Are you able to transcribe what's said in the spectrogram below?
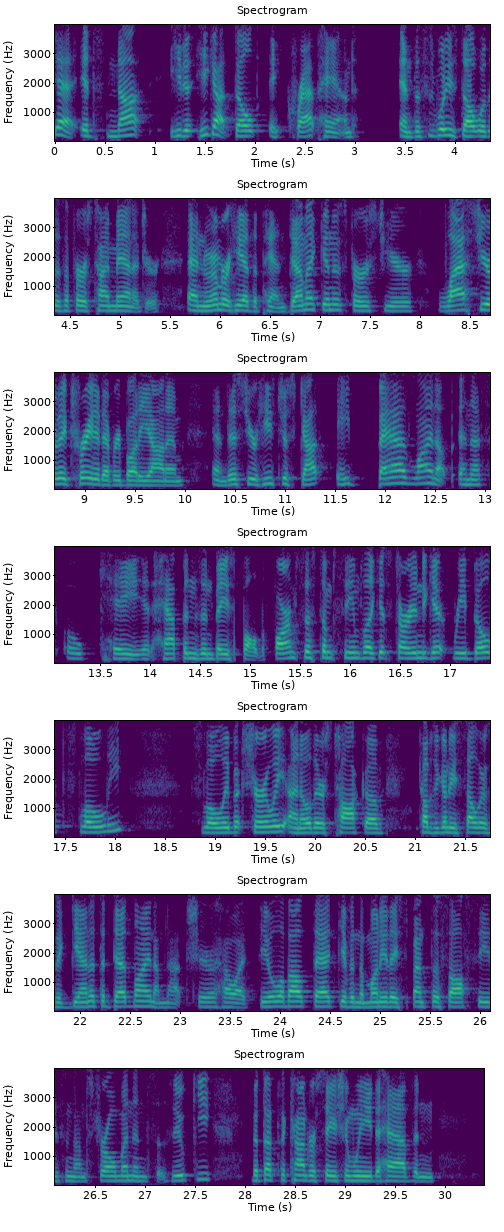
Yeah, it's not he he got dealt a crap hand and this is what he's dealt with as a first time manager. And remember he had the pandemic in his first year. Last year they traded everybody on him and this year he's just got a bad lineup and that's okay. It happens in baseball. The farm system seems like it's starting to get rebuilt slowly. Slowly but surely. I know there's talk of Cubs are going to be sellers again at the deadline. I'm not sure how I feel about that, given the money they spent this offseason on Stroman and Suzuki. But that's a conversation we need to have in,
